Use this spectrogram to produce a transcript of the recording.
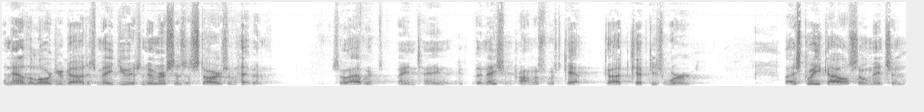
and now the Lord your God has made you as numerous as the stars of heaven. So I would maintain that the nation promise was kept. God kept his word. Last week I also mentioned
